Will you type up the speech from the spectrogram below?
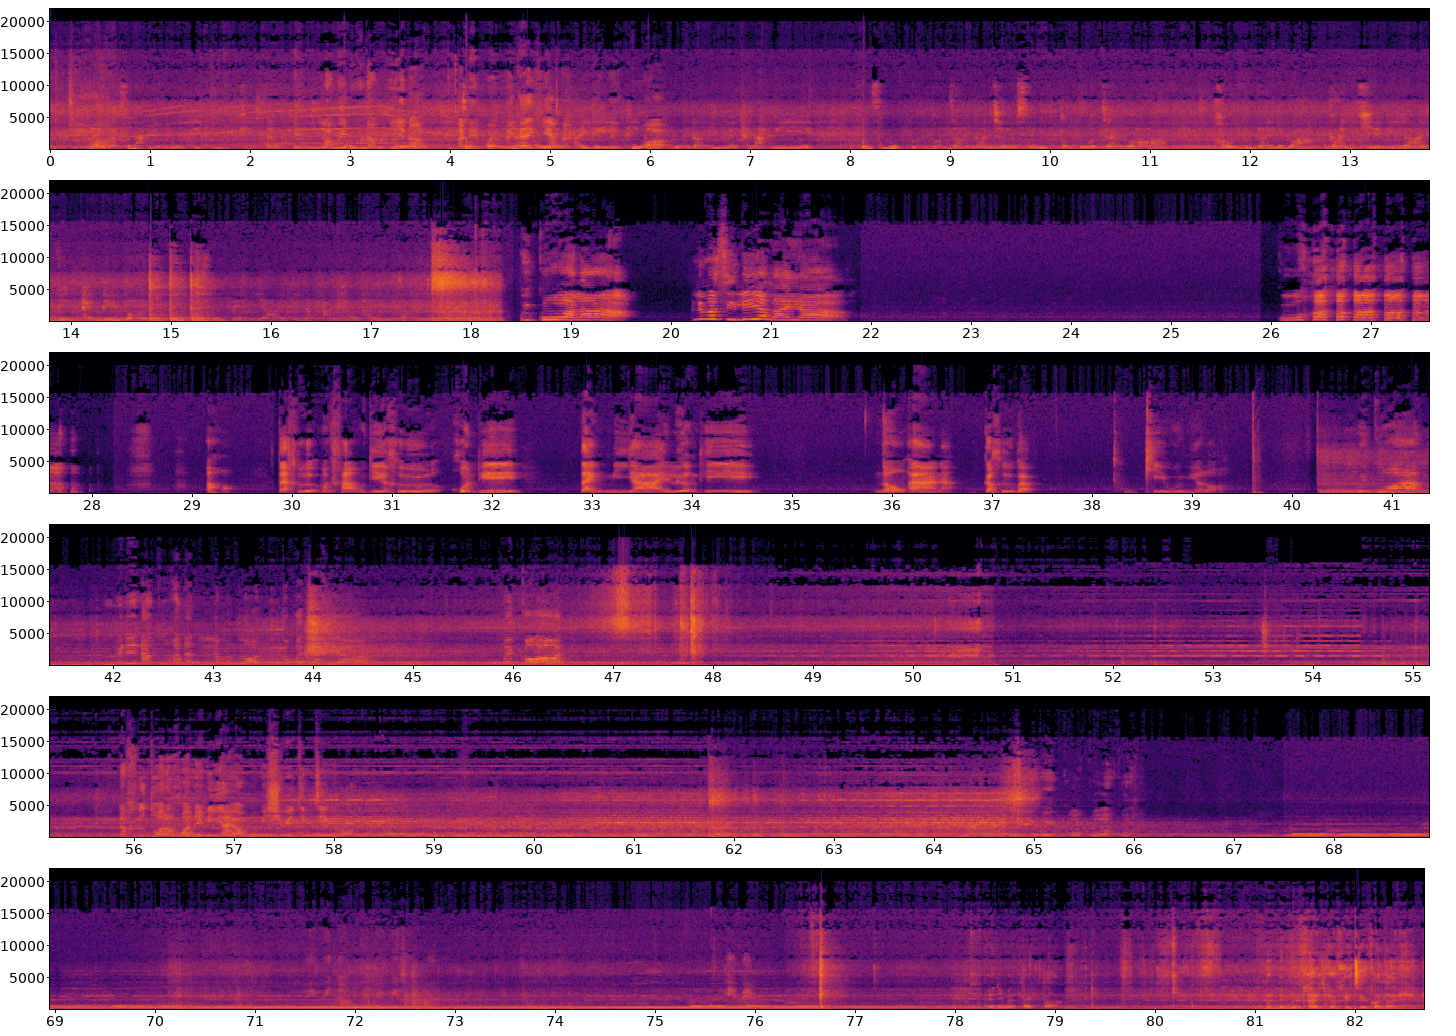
ในลักษณะนิ้วมือติดอยู่ที่แท่นพิมพ์เราไม่ดูหนังผีนะ อันนี้ไม่ไม่ใกล้เคียงหนังผีขายดีเลยที่กลัวกำลังโด่งดังอยู่ในขณะนี้ผลสรุปเบื้องต้นจากการชันสูตรตำรวจแจ้งว่า เขาอยู่ในระหว่างการเขียนนิยายปินแอนเดมอนซึ่งเป็นนิยายที่นักอ่านชาวไทยรู้จักเป็นอย่างดี อุ้ยกลัวล่ะ นี่มันซี รีส์อะไรอะ กลัวอ้าวแต่คือมันข่าวเมื่อกี้ก็คือ คนที่แต่งนิยายเรื่องที่น้องอ่านอะ ก็คือแบบถูกคิวอย่างเงี้ยหรออุ้ยกลัว มันไม่ได้น่ากลัวขนาดนั้นแหละมันหลอนมันตกใจอะ โอ้ my god ตัวละครในนิยายออกมามีชีวิตจริงๆเหรอเฮ้ยกลัวกลัวกลัวไม่มีนรกไม่มีสวรรค์เอแบบ อันนี้มันแตกต่าง มันไม่เหมือนใครที่เราเคยเจอก่อนหน้านี้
